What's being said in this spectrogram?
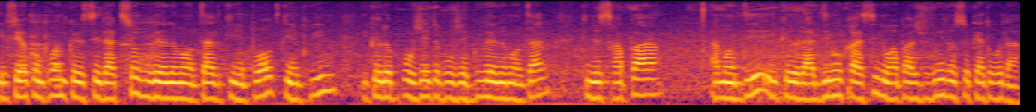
et faire comprendre que c'est l'action gouvernementale qui importe, qui imprime, et que le projet est un projet gouvernemental qui ne sera pas amendé et que la démocratie n'aura pas joué dans ce cadre-là.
